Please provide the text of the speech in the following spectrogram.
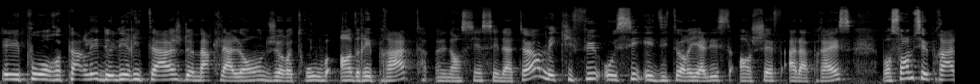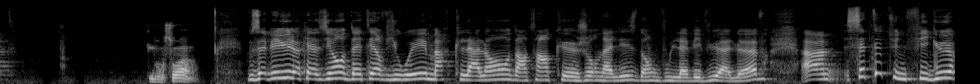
Et pour parler de l'héritage de Marc Lalonde, je retrouve André Pratt, un ancien sénateur, mais qui fut aussi éditorialiste en chef à la presse. Bonsoir, Monsieur Pratt. Bonsoir. Vous avez eu l'occasion d'interviewer Marc Lalonde en tant que journaliste, donc vous l'avez vu à l'œuvre. Euh, c'était une figure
